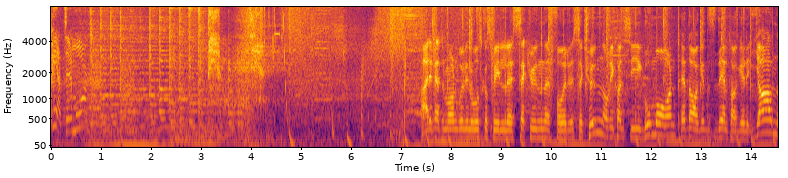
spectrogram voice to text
P3 Morgen. Her i P3 Morgen hvor vi nå skal spille sekund for sekund, og vi kan si god morgen til dagens deltaker Jan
